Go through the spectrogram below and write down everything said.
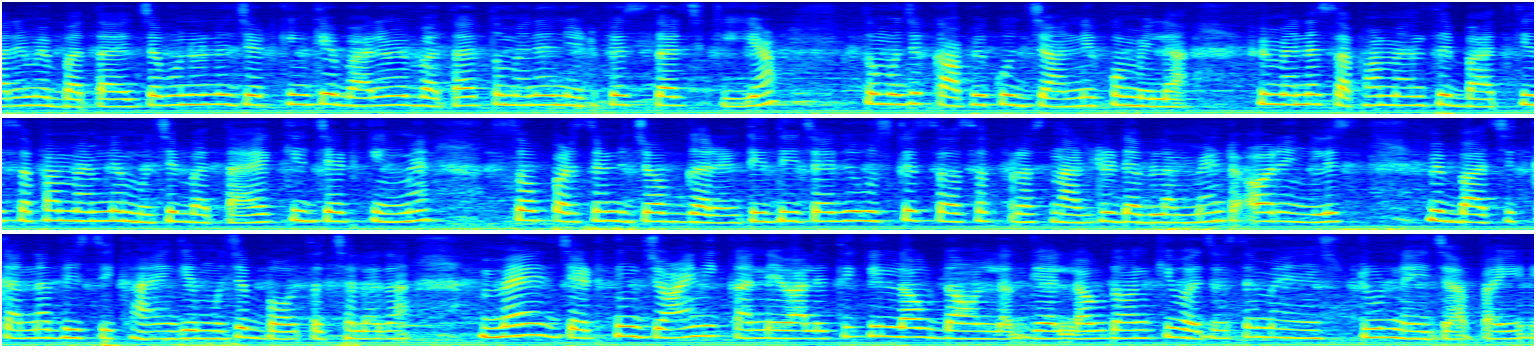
बारे में बताया। जब उन्होंने जेटकिंग के बारे में बताया तो मैंने नेट पर सर्च किया तो मुझे काफ़ी कुछ जानने को मिला। फिर मैंने सफ़ा मैम से बात की। सफ़ा मैम ने मुझे बताया कि जेट किंग में 100 परसेंट जॉब गारंटी दी जाएगी। उसके साथ साथ पर्सनालिटी डेवलपमेंट और इंग्लिश में बातचीत करना भी सिखाएँगे। मुझे बहुत अच्छा लगा। मैं जेट किंग ज्वाइन ही करने वाली थी कि लॉकडाउन लग गया। लॉकडाउन की वजह से मैं इंस्टीट्यूट नहीं जा पाई।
